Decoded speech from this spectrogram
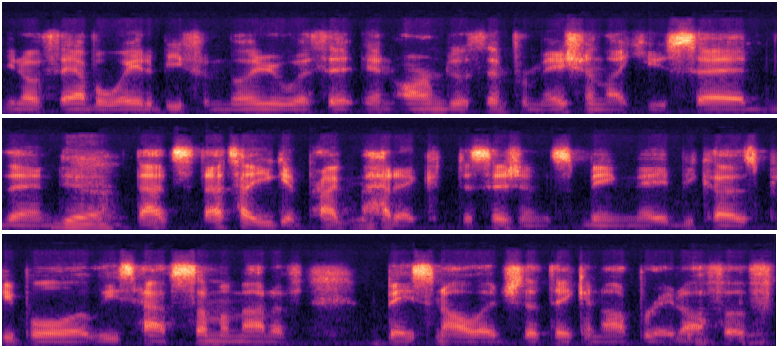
you know, if they have a way to be familiar with it and armed with information, like you said, then yeah, that's, that's how you get pragmatic decisions being made because people at least have some amount of base knowledge that they can operate off of.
